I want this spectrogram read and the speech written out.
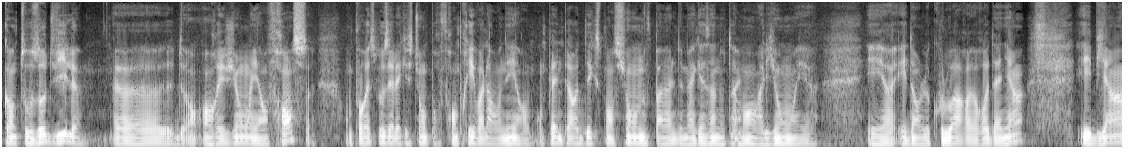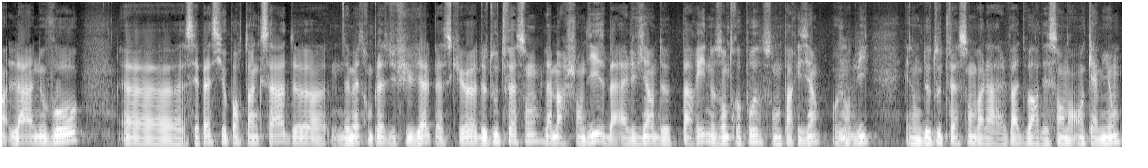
Quant aux autres villes, en région et en France. On pourrait se poser la question pour Franprix, voilà, on est en, pleine période d'expansion, on ouvre pas mal de magasins, notamment à Lyon et, et, et, dans le couloir rhodanien. Et eh bien là, à nouveau, euh, c'est pas si opportun que ça de, de, mettre en place du fluvial parce que de toute façon, la marchandise, bah, elle vient de Paris. Nos entrepôts sont parisiens aujourd'hui. Mmh. Et donc, de toute façon, voilà, elle va devoir descendre en camion.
